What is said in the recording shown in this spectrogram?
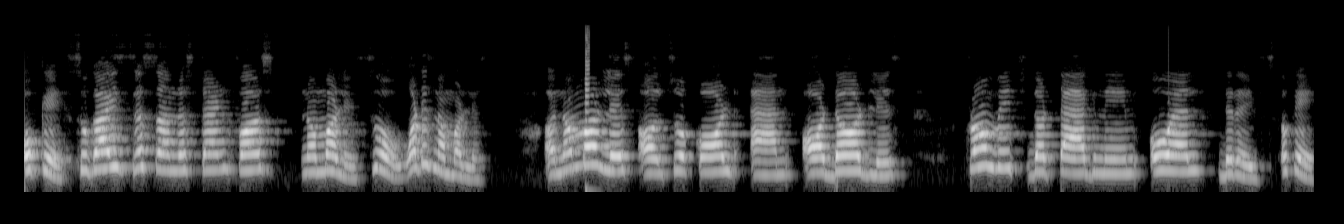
Okay, so guys, just understand first number list. So, what is number list? A number list, also called an ordered list, from which the tag name OL derives. Okay,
